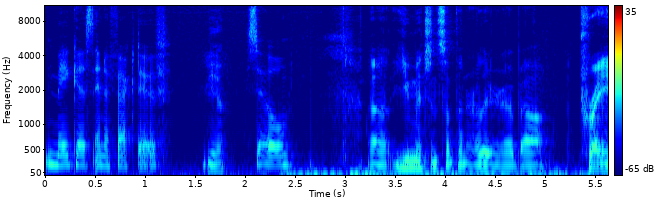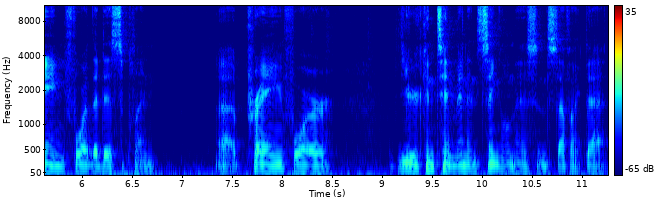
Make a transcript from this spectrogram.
make us ineffective. Yeah. So Uh, you mentioned something earlier about praying for the discipline, uh, praying for your contentment and singleness and stuff like that.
